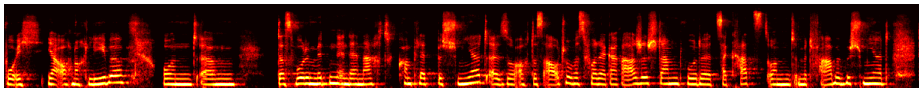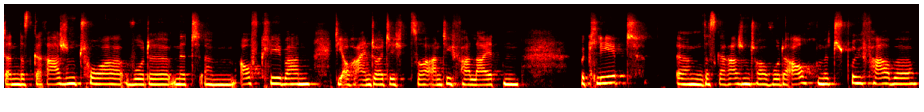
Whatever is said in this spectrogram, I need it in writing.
wo ich ja auch noch lebe. Und ähm, das wurde mitten in der Nacht komplett beschmiert. Also auch das Auto, was vor der Garage stand, wurde zerkratzt und mit Farbe beschmiert. Dann das Garagentor wurde mit ähm, Aufklebern, die auch eindeutig zur Antifa leiten, beklebt. Ähm, das Garagentor wurde auch mit Sprühfarbe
